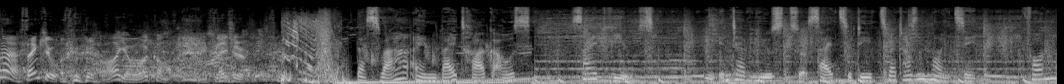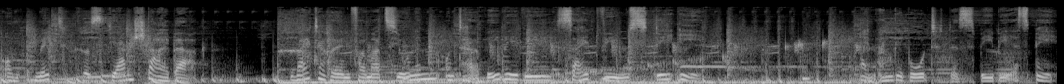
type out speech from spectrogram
Ah, thank you. Oh, you're welcome. My pleasure. Das war ein Beitrag aus Sideviews. Die Interviews zur Side City 2019 von und mit Christian Stahlberg. Weitere Informationen unter www.sideviews.de. Ein Angebot des BBSB.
